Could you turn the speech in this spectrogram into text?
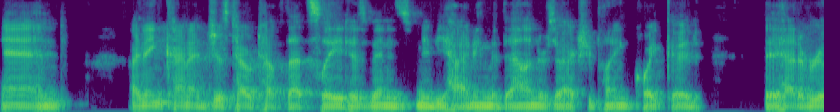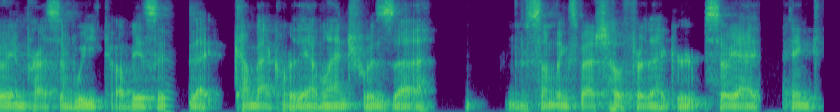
And I think kind of just how tough that slate has been is maybe hiding that the Islanders are actually playing quite good. They had a really impressive week. Obviously, that comeback over the Avalanche was uh, something special for that group. So yeah, I think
